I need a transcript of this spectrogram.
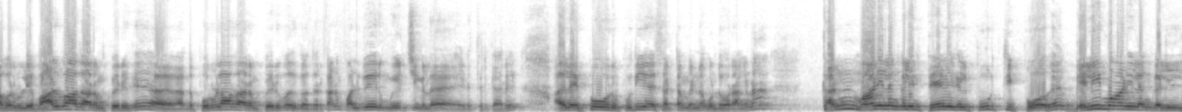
அவர்களுடைய வாழ்வாதாரம் பெருக அந்த பொருளாதாரம் பெறுவதற்கான பல்வேறு முயற்சிகளை எடுத்திருக்காரு. அதில் இப்போ ஒரு புதிய சட்டம் என்ன கொண்டு வராங்கன்னா தன் மாநிலங்களின் தேவைகள் பூர்த்தி போக வெளி மாநிலங்களில்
